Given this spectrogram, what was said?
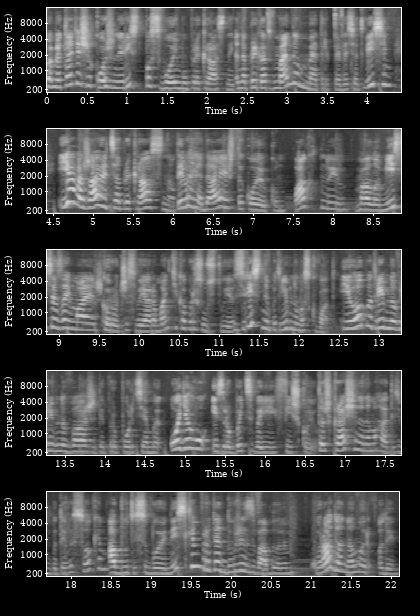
Пам'ятайте, що кожен ріст по-своєму прекрасний. Наприклад, в мене метр п'ятдесят вісім, і я вважаю це прекрасно. Ти виглядаєш такою компактною, мало місця займаєш. Коротше, своя романтика присутствує. Зріст не потрібно маскувати. Його потрібно врівноважити пропорціями одягу і зробити своєю фішкою. Тож краще не намагатись бути високим, а бути собою низьким, проте дуже звабливим. Порада номер один.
